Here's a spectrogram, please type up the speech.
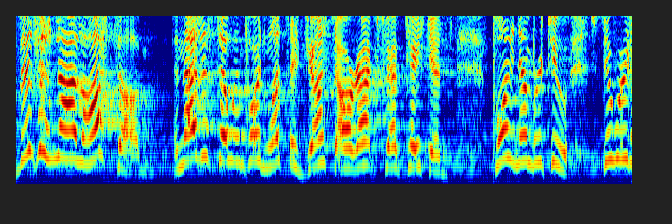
this is not awesome. And that is so important. Let's adjust our expectations. Point number two steward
